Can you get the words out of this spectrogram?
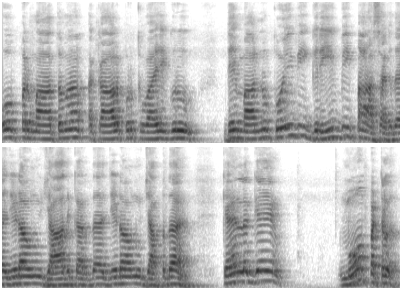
ਉਹ ਪ੍ਰਮਾਤਮਾ ਅਕਾਲ ਪੁਰਖ ਵਾਹਿਗੁਰੂ ਦੇ ਮਨ ਨੂੰ ਕੋਈ ਵੀ ਗਰੀਬ ਵੀ ਭਾ ਸਕਦਾ ਜਿਹੜਾ ਉਹਨੂੰ ਯਾਦ ਕਰਦਾ ਜਿਹੜਾ ਉਹਨੂੰ ਜਪਦਾ ਕਹਿਣ ਲੱਗੇ, ਮੋਹ ਪਟਲ,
